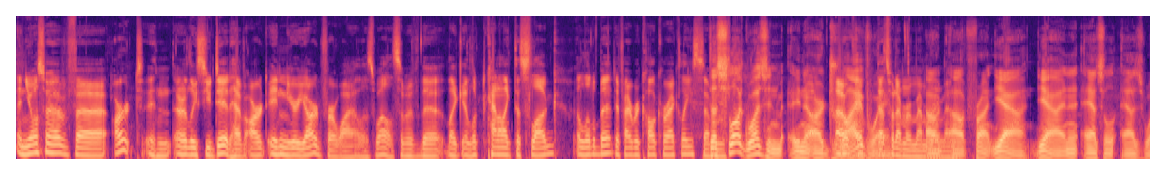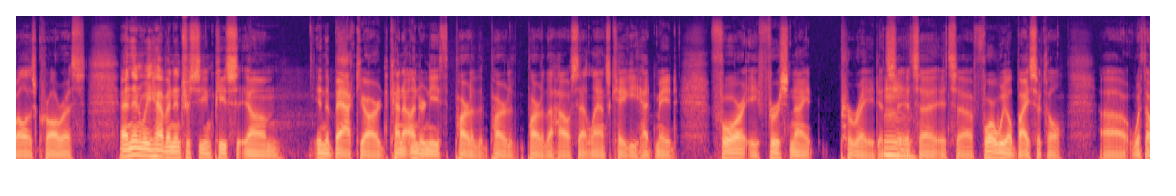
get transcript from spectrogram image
And you also have uh, art in, or at least you did have art in your yard for a while as well. Some of the, like, it looked kind of like the slug a little bit, if I recall correctly. Some, The slug was in in our driveway. That's what I'm remembering out, out front. Yeah, yeah, and as as well as Crawlrus. And then we have an interesting piece um, in the backyard, kind of underneath part of the part of part of the house that Lance Kagey had made for a first night parade. It's Mm. it's a it's a four wheel bicycle uh, with a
